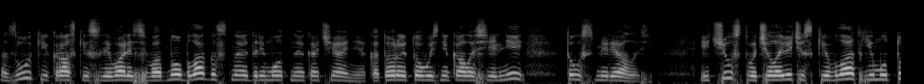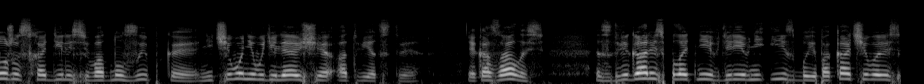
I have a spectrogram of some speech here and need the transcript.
Звуки и краски сливались в одно благостное дремотное качание, которое то возникало сильней, то усмирялось. И чувства человеческие Влад ему тоже сходились в одно зыбкое, ничего не выделяющее ответствие. И казалось, сдвигались плотнее в деревне избы и, покачиваясь,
